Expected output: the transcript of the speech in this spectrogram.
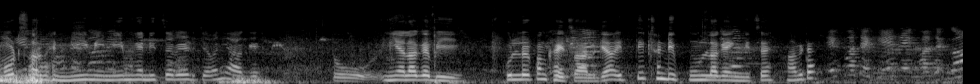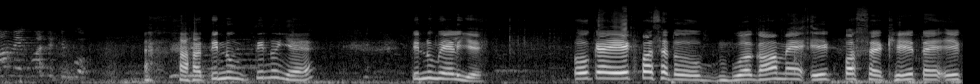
मोटर नीम ही नीम के नीचे बैठ जाओ नहीं आगे। तो यहाँ लगे भी कूलर पंखा ही चल गया। इतनी ठंडी पून लगे नीचे। हाँ बेटा? एक हाँ तीनों तीनों ही है। तीनों मेल ही ओके, एक पास है तो बुआ गाँव में, एक पास है खेत है, एक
